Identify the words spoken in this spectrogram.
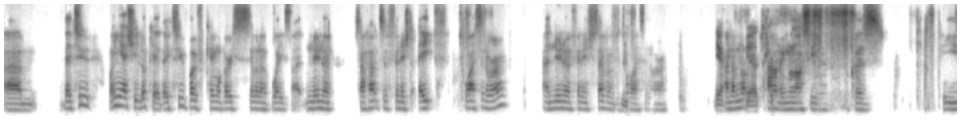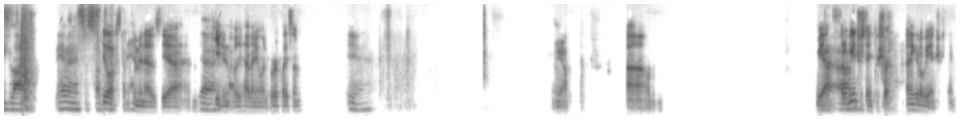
Um, they two when you actually look at it, they two both came off very similar ways. Like Nuno, Southampton finished eighth twice in a row, and Nuno finished 7th Mhm. twice in a row. yeah, And I'm not yeah, it's true. counting last season because he like Jimenez was so he lost them. Jimenez, yeah, and Yeah, he didn't really have anyone to replace him. yeah. Yeah. Um, yeah, Yeah, it'll be um, interesting for sure. I think it'll be interesting.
